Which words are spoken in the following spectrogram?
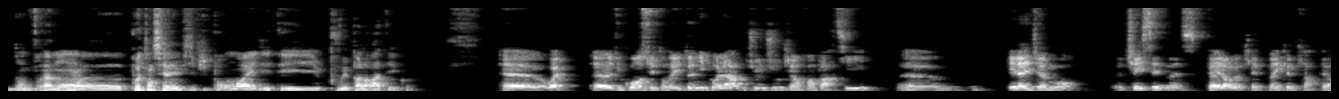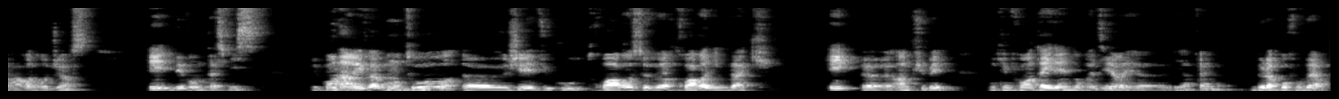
Donc vraiment euh, potentiel MVP pour moi, il était, pouvait pas le rater quoi. Euh, ouais. Euh, du coup, ensuite, on a eu Tony Pollard, Juju qui est enfin parti, euh, Elijah Moore, Chase Edmonds, Tyler Lockett, Michael Carter, Aaron Rodgers et Devonta Smith. Du coup, on arrive à mon tour. Euh, J'ai du coup trois receveurs, trois running backs et euh, un QB. Donc, il me faut un tight end, on va dire, et, euh, et après, de la profondeur.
